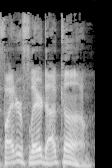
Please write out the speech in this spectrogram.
www.fighterflare.com.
